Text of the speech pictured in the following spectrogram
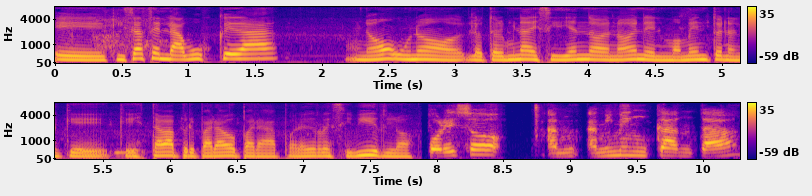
eh, quizás en la búsqueda ¿no? Uno lo termina decidiendo, ¿no? En el momento en el que, estaba preparado para poder recibirlo. Por eso a, mí me encanta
